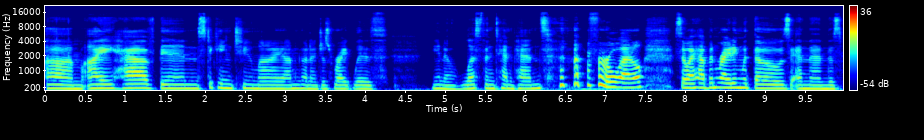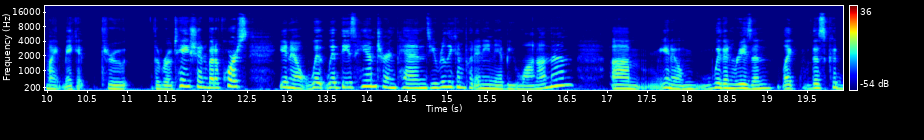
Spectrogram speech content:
um, I have been sticking to my, I'm going to just write with, you know, less than 10 pens for a while. So I have been writing with those and then this might make it through the rotation. But of course, you know, with, with these hand turn pens, you really can put any nib you want on them. Um, you know, within reason, like this could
